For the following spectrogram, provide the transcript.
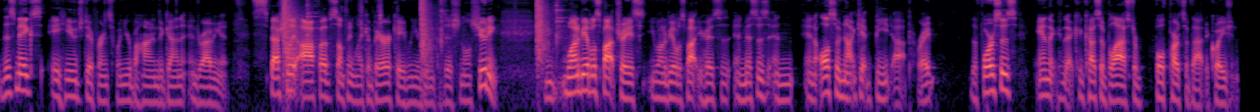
This makes a huge difference when you're behind the gun and driving it, especially off of something like a barricade when you're doing positional shooting. You want to be able to spot trace, you want to be able to spot your hits and misses, and, and also not get beat up, right? The forces and the, that concussive blast are both parts of that equation.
